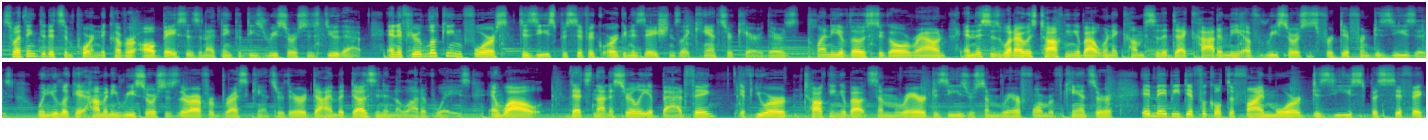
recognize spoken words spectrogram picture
So I think that it's important to cover all bases, and I think that these resources do that. And if you're looking for disease-specific organizations like Cancer Care, there's plenty of those to go around. And this is what I was talking about when it comes to the dichotomy of resources for different diseases. When you look at how many resources there are for breast cancer, there are a dime a dozen in a lot of ways. And while that's not necessarily a bad thing, if you are talking about some rare disease or some rare form of cancer, it may be difficult to find more disease specific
